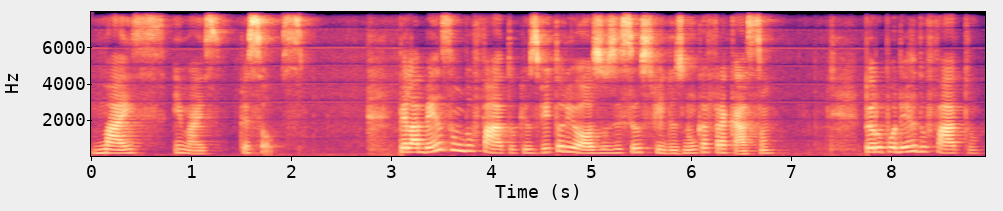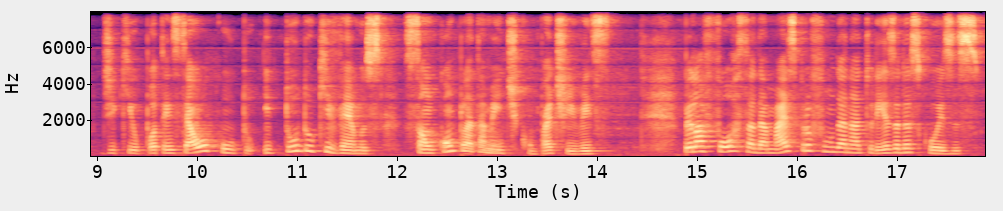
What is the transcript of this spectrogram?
mais e mais pessoas. Pela bênção do fato que os vitoriosos e seus filhos nunca fracassam, pelo poder do fato de que o potencial oculto e tudo o que vemos são completamente compatíveis, pela força da mais profunda natureza das coisas,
